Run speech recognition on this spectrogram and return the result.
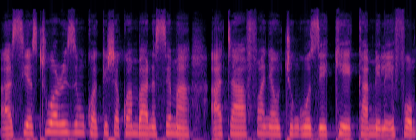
uh, CS Tourism kuhakikisha kwamba anasema atafanya uchunguzi kikamilifu.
